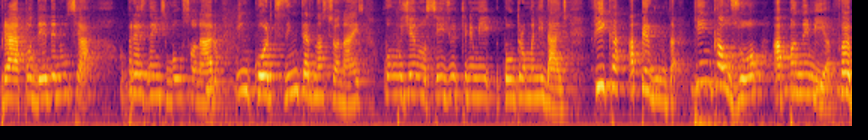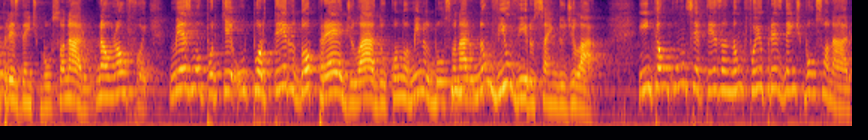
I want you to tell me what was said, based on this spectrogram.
para poder denunciar o presidente Bolsonaro em cortes internacionais como genocídio e crime contra a humanidade. Fica a pergunta: quem causou a pandemia? Foi o presidente Bolsonaro? Não, não foi. Mesmo porque o porteiro do prédio lá do condomínio do Bolsonaro não viu o vírus saindo de lá. Então, com certeza, não foi o presidente Bolsonaro.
